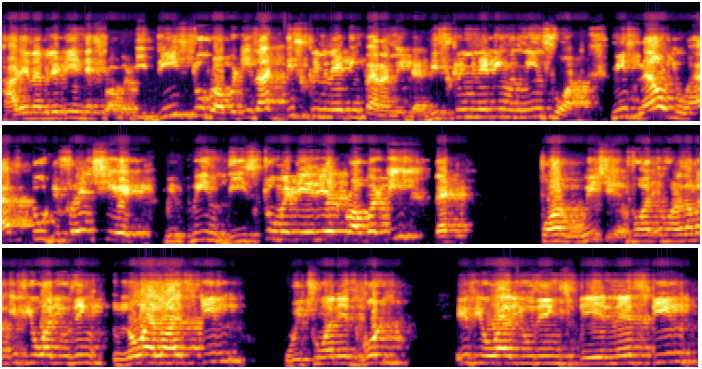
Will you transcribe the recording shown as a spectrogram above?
hardenability index property. These two properties are discriminating parameter. Discriminating means what? Means now you have to differentiate between these two material property that for which, for, for example, if you are using low alloy steel, which one is good? If you are using stainless steel,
